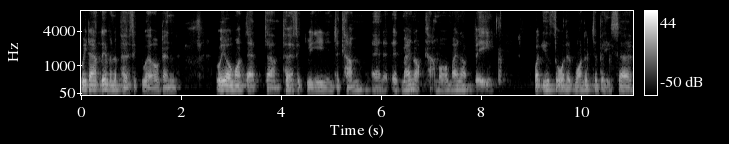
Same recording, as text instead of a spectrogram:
we don't live in a perfect world and we all want that um, perfect reunion to come and it, it may not come or may not be what you thought it wanted to be. So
